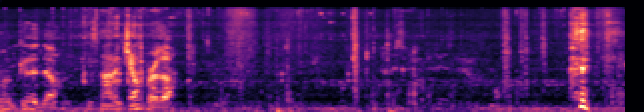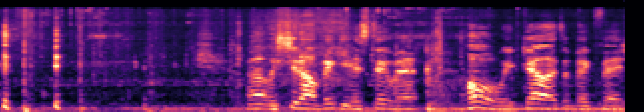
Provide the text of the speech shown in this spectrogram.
Look good though. He's not a jumper though. Well, we shit how big he is too, man. Holy cow, that's a big fish.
